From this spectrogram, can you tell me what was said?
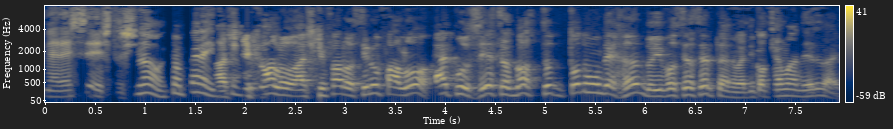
merece extras. Não, então peraí. Acho que falou, acho que falou. Se não falou, vai pros extras, nós, todo, todo mundo errando e você acertando, mas de qualquer maneira vai.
